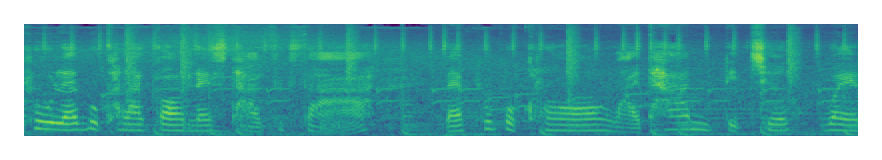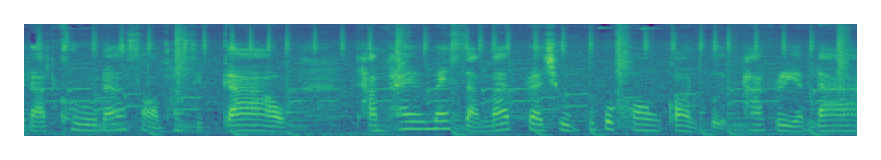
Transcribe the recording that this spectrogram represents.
ครูและบุคลากรในสถานศึกษา และผู้ปกครองหลายท่านติดเชื้อไวรัสโคโรนา 2019 ทำให้ไม่สามารถประชุมผู้ปกครองก่อนเปิดภาคเรียนได้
